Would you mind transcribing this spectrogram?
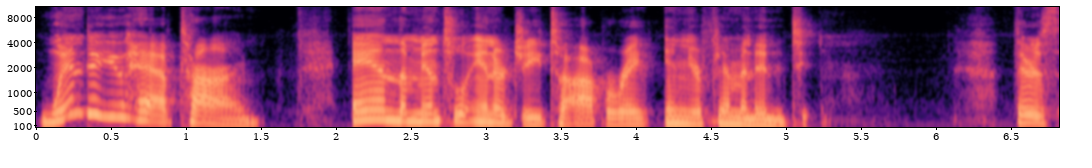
When do you have time and the mental energy to operate in your femininity? There's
